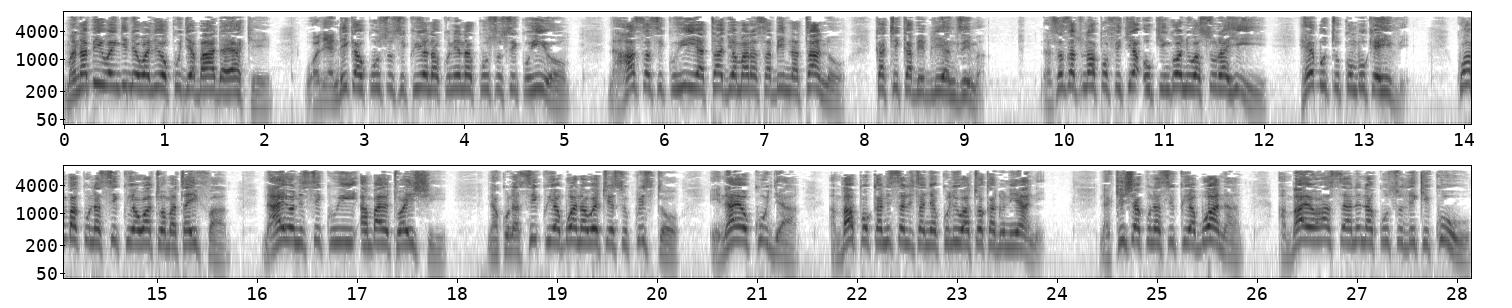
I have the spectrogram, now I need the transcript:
Manabii wengine waliokuja baada yake waliandika kuhusu siku hiyo na kunena kuhusu siku hiyo na hasa siku hii yatajwa mara 75 katika biblia nzima. Na sasa tunapofikia ukingoni wa sura hii hebu tukumbuke hivi kwamba kuna siku ya watu wa mataifa nayo na ni siku hii ambayo twaishi na kuna siku ya bwana wetu yesu kristo inayokuja ambapo kanisa litanyakuliwa toka duniani na kisha kuna siku ya bwana ambayo hasa yanena kuhusu dhiki kuu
